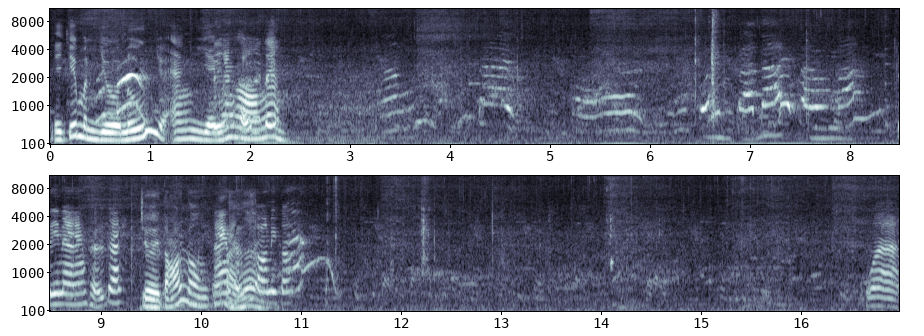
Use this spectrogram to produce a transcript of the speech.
Vậy chứ mình vừa nướng vừa ăn như vậy mới ngon á. Tina ăn thử coi. Trời tối luôn các ăn bạn thử ơi. con đi con wow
